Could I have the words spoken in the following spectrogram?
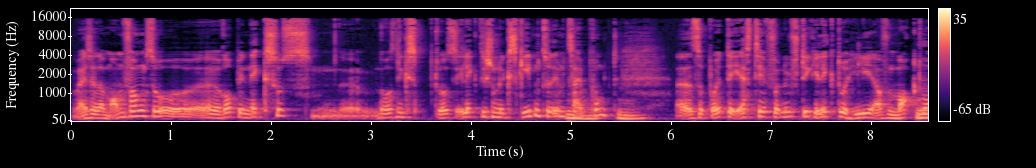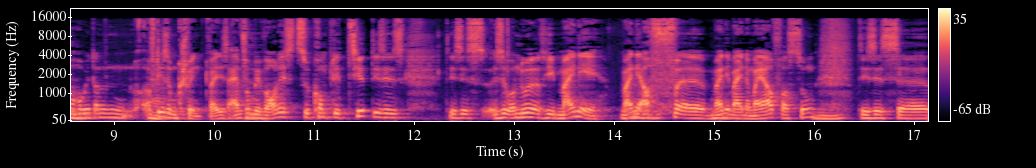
Weil es halt am Anfang so äh, Robin Nexus, äh, du hast nichts, du hast elektrisch noch nichts gegeben zu dem mhm. Zeitpunkt. Äh, sobald der erste vernünftige Elektroheli auf dem Markt war, mhm. habe ich dann auf ja. das umgeschwenkt, weil das einfach, mir war das zu kompliziert, dieses, dieses, es war nur natürlich meine, meine mhm. auf, äh, meine Meinung, meine Auffassung, mhm. dieses äh,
